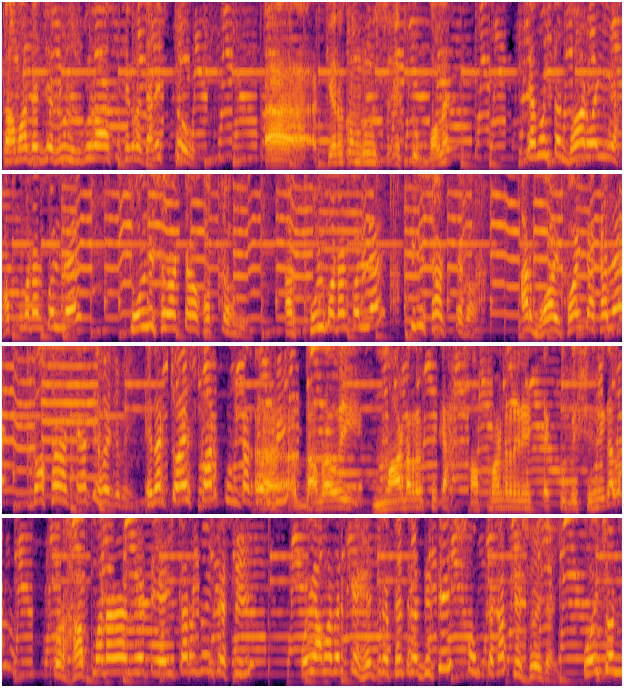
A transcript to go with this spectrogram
তো আমাদের যে রুলসগুলো আছে সেগুলো জানিস তো? কীরকম রুলস একটু বলেন। যেমন তো ধর ওই হাফ মার্ডার করলে চল্লিশ হাজার টাকা খরচা হবে আর ফুল মার্ডার করলে তিরিশ হাজার টাকা আর ভয় ভয় দেখালে দশ হাজার টাকাতে হয়ে যাবে। এবার চয়েস কর কোনটা করবি। দাদা ওই মার্ডারের থেকে হাফ মার্ডারের রেটটা একটু বেশি হয়ে গেল না? তোর হাফ মার্ডারের রেট এই কারণেই বেশি ওই আমাদেরকে হেজরে ফেজরে দিতেই সব টাকা শেষ হয়ে যায়। ওই জন্য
